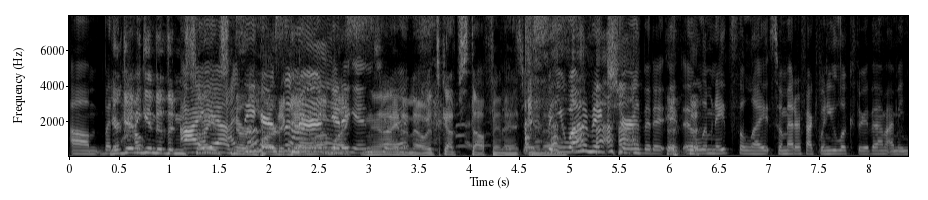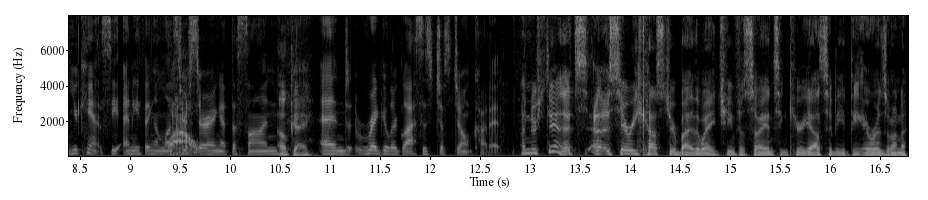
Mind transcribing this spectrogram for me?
Um, but You're getting into the I science am. nerd part again. nerd like, into I don't know. It's got stuff in it. You know. But you want to make sure that it, it eliminates the light. So, matter of fact, when you look through them, I mean, you can't see anything unless you're staring at the sun. Okay. And regular glasses just don't cut it. Understand. That's uh, Sari Custer, by the way, Chief of Science and Curiosity at the Arizona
